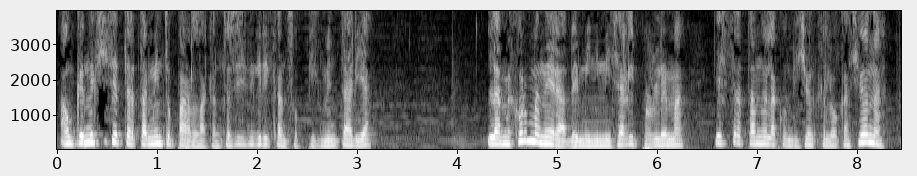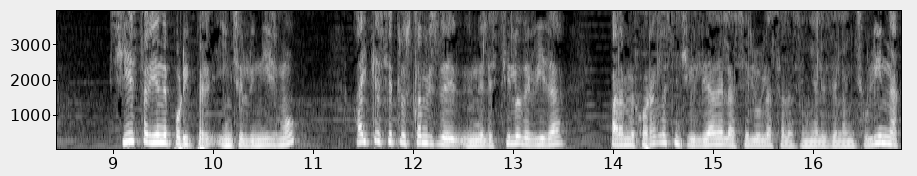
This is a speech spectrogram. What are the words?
Aunque no existe tratamiento para la acantosis nigricans pigmentaria, la mejor manera de minimizar el problema es tratando la condición que lo ocasiona. Si esta viene por hiperinsulinismo, hay que hacer los cambios en el estilo de vida para mejorar la sensibilidad de las células a las señales de la insulina,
